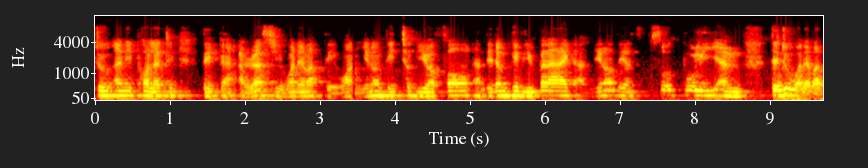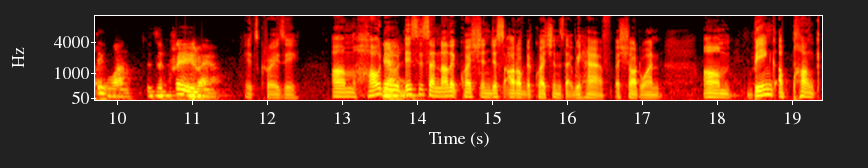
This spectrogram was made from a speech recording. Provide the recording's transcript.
do any politics, they can arrest you, whatever they want. You know, they took your phone and they don't give you back, and you know they are so bully and they do whatever they want. It's a crazy right now. It's crazy. Um, how do Yeah. this is another question just out of the questions that we have, a short one. Um, being a punk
